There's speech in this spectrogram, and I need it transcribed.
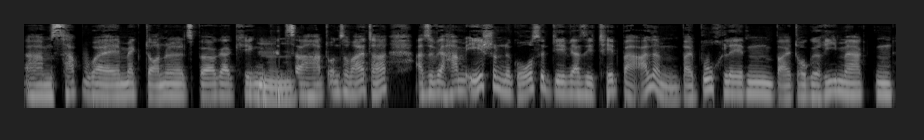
ähm, Subway, McDonald's, Burger King, mhm. Pizza Hut und so weiter. Also wir haben eh schon eine große Diversität bei allem, bei Buchläden, bei Drogeriemärkten,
